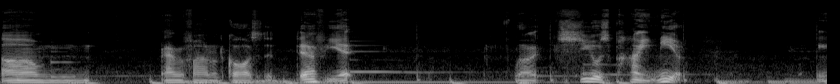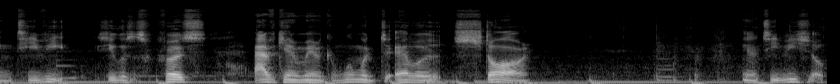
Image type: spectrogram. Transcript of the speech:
Um, I haven't found the cause of the death yet, but she was a pioneer in TV. She was the first African American woman to ever star in a TV show,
